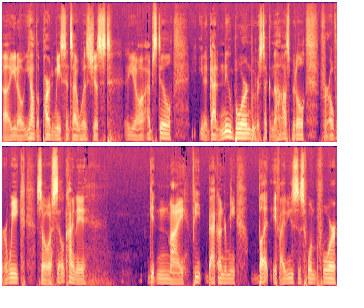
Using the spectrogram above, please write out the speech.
uh, you know, you have to pardon me since I was just, you know, I'm still, you know, got a newborn. We were stuck in the hospital for over a week, so I still kind of getting my feet back under me. But if I've used this one before,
